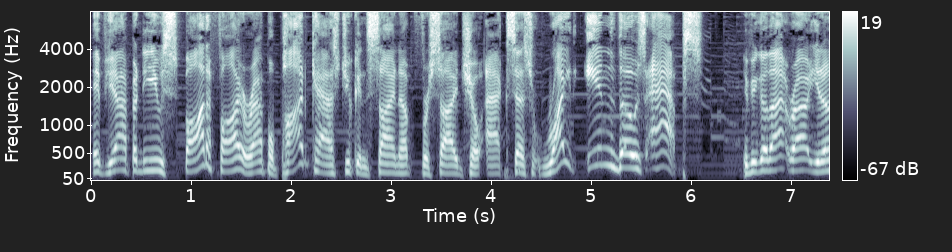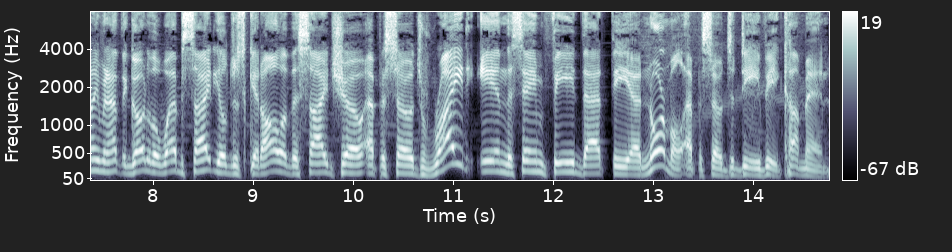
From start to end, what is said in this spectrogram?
If you happen to use Spotify or Apple Podcast, you can sign up for Sideshow access right in those apps. If you go that route, you don't even have to go to the website. You'll just get all of the sideshow episodes right in the same feed that the uh, normal episodes of DV come in.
